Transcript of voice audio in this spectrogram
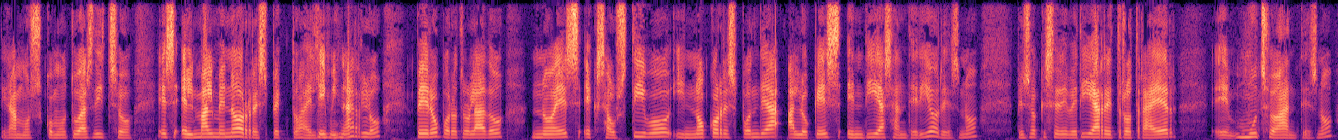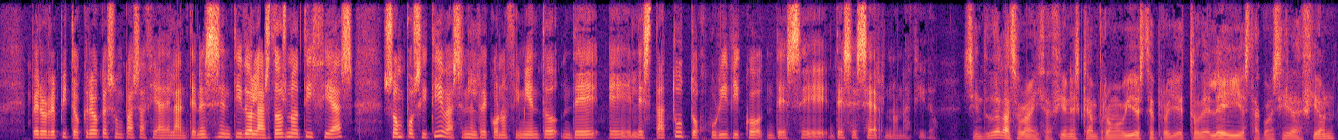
digamos, como tú has dicho, es el mal menor respecto a eliminarlo, pero por otro lado no es exhaustivo y no corresponde a, lo que es en días anteriores, ¿no? Pienso que se debería retrotraer eh, mucho antes, ¿no? Pero repito, creo que es un paso hacia adelante. En ese sentido, las dos noticias son positivas en el reconocimiento del estatuto jurídico de ese, de ese ser no nacido. Sin duda, las organizaciones que han promovido este proyecto de ley, esta consideración,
